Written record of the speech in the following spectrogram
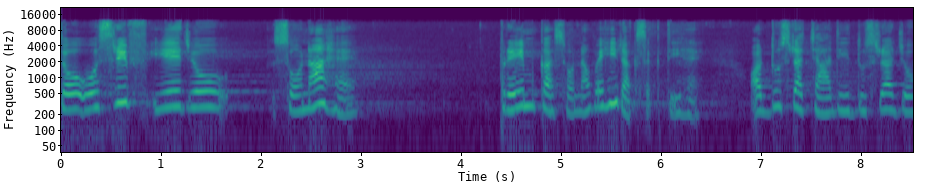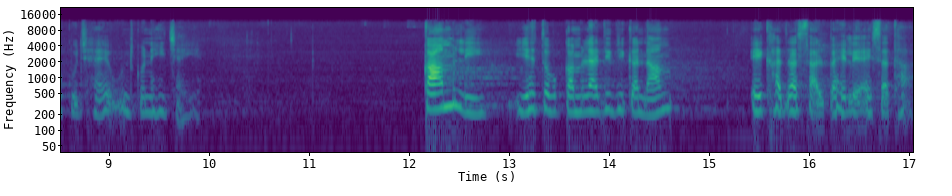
तो वो सिर्फ़ ये जो सोना है प्रेम का सोना वही रख सकती है और दूसरा चांदी दूसरा जो कुछ है उनको नहीं चाहिए। कामली, यह तो कमला दीदी का नाम एक हज़ार साल पहले ऐसा था।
